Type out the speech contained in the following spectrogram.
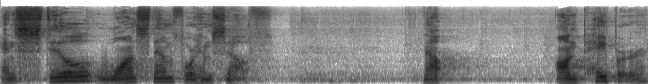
and still wants them for himself. Now, on paper,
